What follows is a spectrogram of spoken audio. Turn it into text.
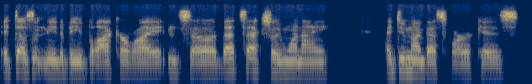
it doesn't need to be black or white and so that's actually when i i do my best work is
